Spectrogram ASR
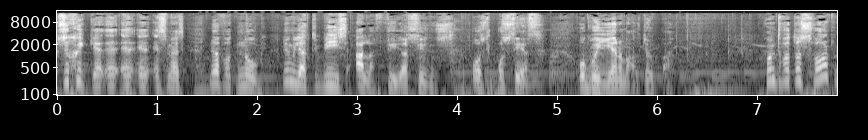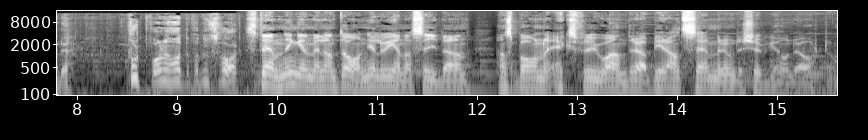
så skickar jag ett- sms. Nu har jag fått nog. Nu vill jag att vi alla fyra syns och, och ses. Och gå igenom alltihopa. Jag har inte fått något svar på det. Fortfarande har jag inte fått något svar. Stämningen mellan Daniel å ena sidan, hans barn och exfru å andra blir allt sämre under 2018.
